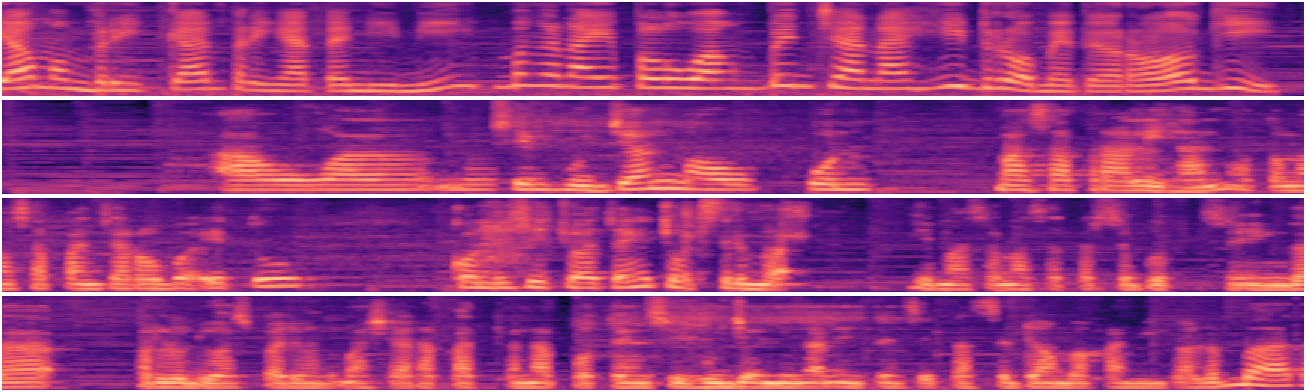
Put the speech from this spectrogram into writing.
yang memberikan peringatan dini mengenai peluang bencana hidrometeorologi. Awal musim hujan maupun masa peralihan atau masa pancaroba itu kondisi cuacanya cukup ekstrim mbak di masa-masa tersebut. Sehingga perlu diwaspadai untuk masyarakat karena potensi hujan dengan intensitas sedang bahkan hingga lebat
